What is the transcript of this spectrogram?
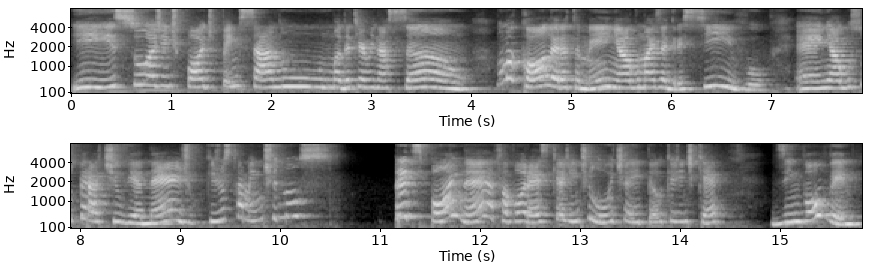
E isso a gente pode pensar no, numa determinação, numa cólera também, em algo mais agressivo, é, em algo superativo e enérgico que justamente nos predispõe, né? Favorece que a gente lute aí pelo que a gente quer desenvolver.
